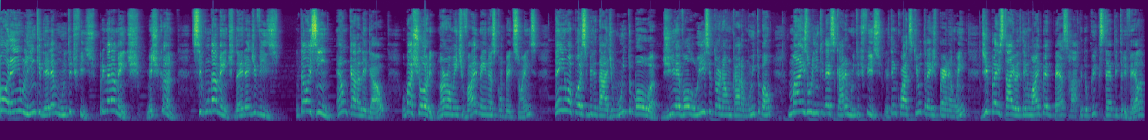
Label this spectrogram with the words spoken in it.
Porém, o link dele é muito difícil. Primeiramente, mexicano. Segundamente, da Eredivisie. Então, assim, é um cara legal. O Bachori normalmente vai bem nas competições. Tem uma possibilidade muito boa de evoluir e se tornar um cara muito bom, mas o link desse cara é muito difícil. Ele tem 4 skill, 3 de perna ruim. De playstyle, ele tem o iPad Pass rápido, Quick Step e Trivela.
